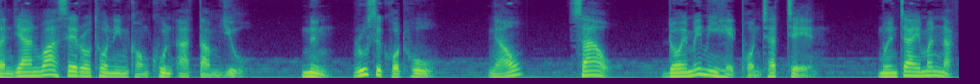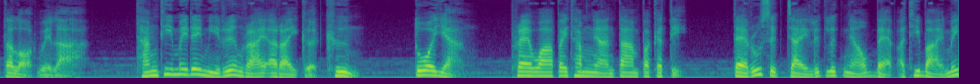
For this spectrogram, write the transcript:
สัญญาณว่าเซโรโทนินของคุณอาจต่ำอยู่ 1. รู้สึกหดหู่เหงา เศร้า โดยไม่มีเหตุผลชัดเจน เหมือนใจมันหนักตลอดเวลา ทั้งที่ไม่ได้มีเรื่องร้ายอะไรเกิดขึ้น ตัวอย่าง แพรวาไปทำงานตามปกติ แต่รู้สึกใจลึกๆเหงาแบบอธิบายไม่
